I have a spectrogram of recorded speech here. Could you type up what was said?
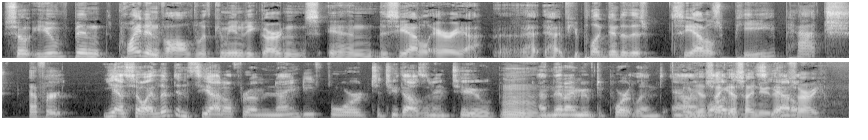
So you've been quite involved with community gardens in the Seattle area. Uh, have you plugged into this Seattle's Pea Patch effort? Yeah, so I lived in Seattle from 94 to 2002, Mm. and then I moved to Portland. And Oh yes, I guess I knew Seattle- that. Sorry.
